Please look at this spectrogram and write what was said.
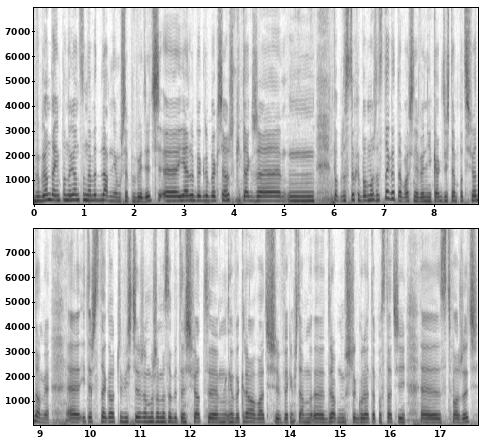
wygląda imponująco nawet dla mnie, muszę powiedzieć. E, ja lubię grube książki, także ym, po prostu chyba może z tego to właśnie wynika, gdzieś tam podświadomie. E, I też z tego oczywiście, że możemy sobie ten świat wykreować w jakimś tam e, drobnym szczególe te postaci e, stworzyć,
